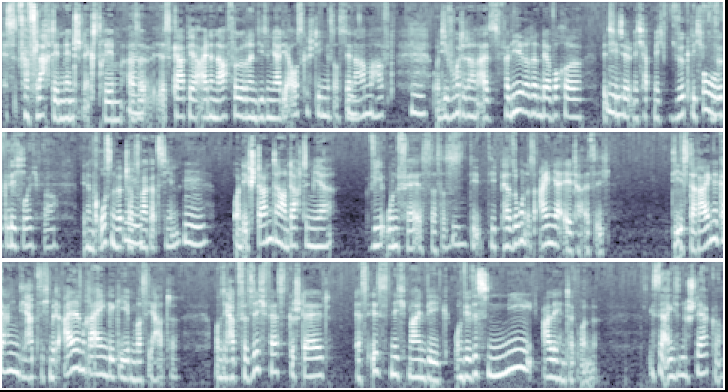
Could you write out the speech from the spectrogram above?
Es verflacht den Menschen extrem. Also ja. es gab ja eine Nachfolgerin in diesem Jahr, die ausgestiegen ist, auch sehr hm. namenhaft. Hm. Und die wurde dann als Verliererin der Woche betitelt. Hm. Und ich habe mich wirklich, oh, wirklich in einem großen Wirtschaftsmagazin hm. hm. Und ich stand da und dachte mir, wie unfair ist das? das ist, mhm. die, die Person ist ein Jahr älter als ich. Die ist da reingegangen, die hat sich mit allem reingegeben, was sie hatte. Und sie hat für sich festgestellt, es ist nicht mein Weg. Und wir wissen nie alle Hintergründe. Ist ja eigentlich eine Stärke,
